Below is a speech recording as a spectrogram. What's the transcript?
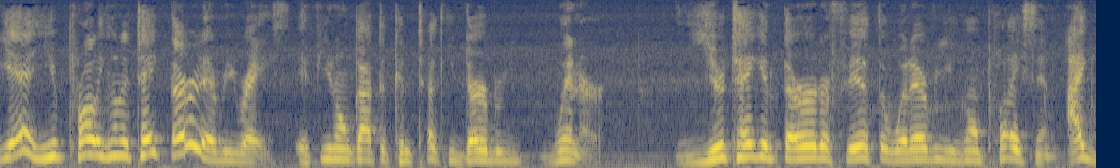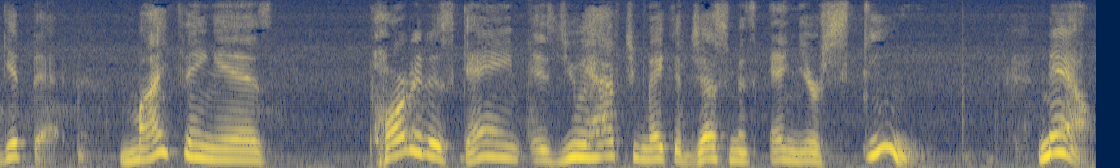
yeah, you're probably going to take third every race if you don't got the Kentucky Derby winner. You're taking third or fifth or whatever you're going to place in. I get that. My thing is, part of this game is you have to make adjustments in your scheme. Now,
